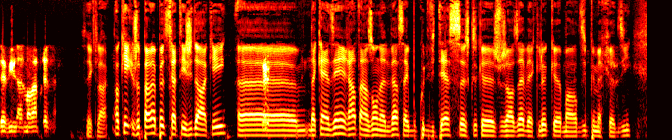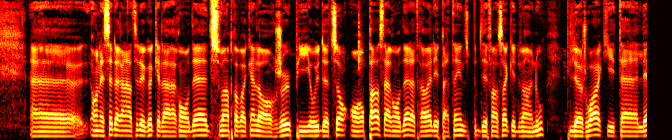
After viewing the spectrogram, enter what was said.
de vivre dans le moment présent. C'est clair. OK, je vais te parler un peu de stratégie de hockey. Euh, le Canadien rentre en zone adverse avec beaucoup de vitesse. C'est ce que je jasais avec Luc euh, mardi puis mercredi. Euh, on essaie de ralentir le gars qui a la rondelle, souvent en provoquant le hors-jeu. Puis au lieu de ça, on passe la rondelle à travers les patins du défenseur qui est devant nous. Puis le joueur qui est à l'aile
